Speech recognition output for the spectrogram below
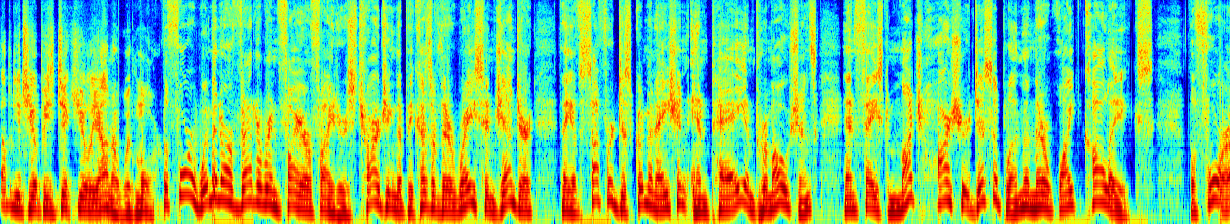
WTOP's Dick Uliano with more. The four women are veteran firefighters, charging that because of their race and gender, they have suffered discrimination in pay and promotions and faced much harsher discipline than their white colleagues. The four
